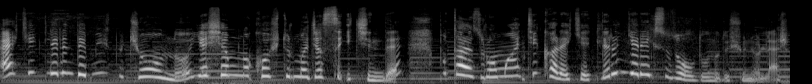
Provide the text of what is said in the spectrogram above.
Erkeklerin de büyük bir çoğunluğu yaşamın o koşturmacası içinde bu tarz romantik hareketlerin gereksiz olduğunu düşünürler.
